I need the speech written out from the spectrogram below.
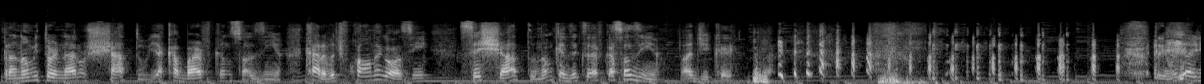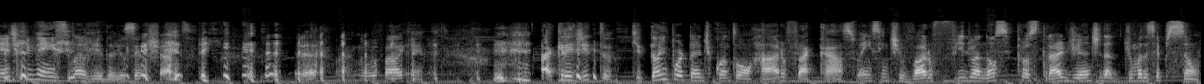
Pra não me tornar um chato e acabar ficando sozinho. Cara, vou te falar um negócio, hein? Ser chato não quer dizer que você vai ficar sozinho. Dá uma dica aí. Tem muita gente que vence na vida, viu? Sendo chato. É, não vou falar quem. é. Acredito que tão importante quanto honrar o fracasso é incentivar o filho a não se prostrar diante da- de uma decepção.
